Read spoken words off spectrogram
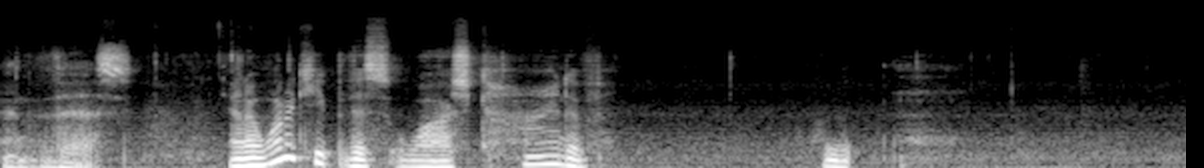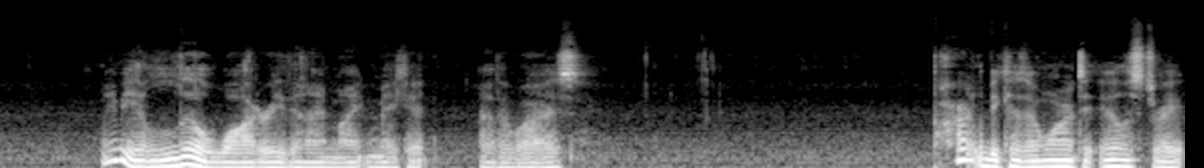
and this. And I want to keep this wash kind of maybe a little watery than I might make it otherwise. Partly because I wanted to illustrate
